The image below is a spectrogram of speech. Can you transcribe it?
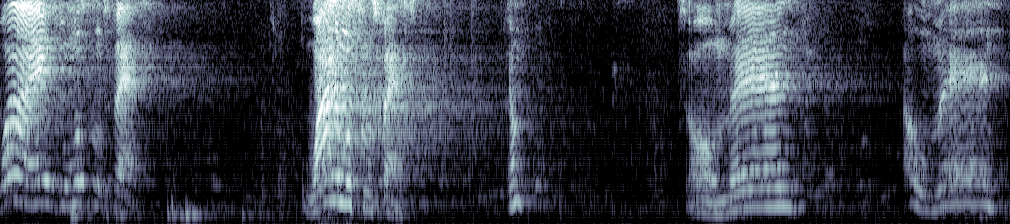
why do Muslims fast? Why do Muslims fast? Come. So, oh man, oh man.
